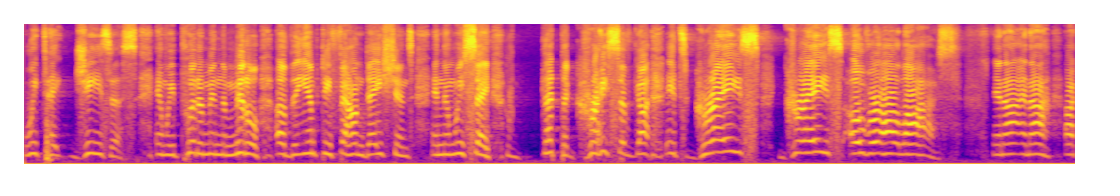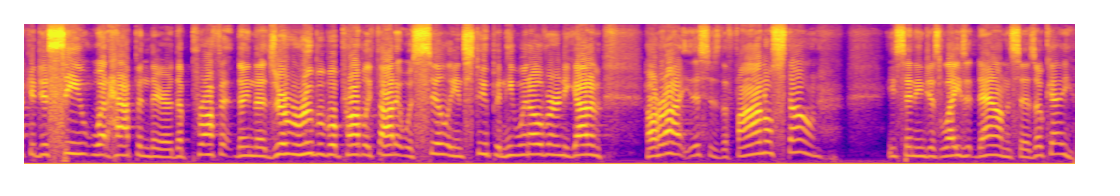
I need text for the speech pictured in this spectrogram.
We take Jesus and we put him in the middle of the empty foundations, and then we say, let the grace of God, it's grace, grace over our lives. And I, and I, I could just see what happened there. The prophet, then the Zerubbabel probably thought it was silly and stupid. And he went over and he got him, all right, this is the final stone. He said he just lays it down and says, okay,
